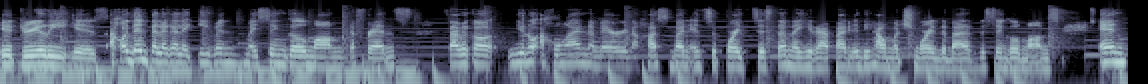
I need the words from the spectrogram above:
It really is. Ako din talaga, like, even my single mom na friends, sabi ko, you know, ako nga na meron ng husband and support system, nahihirapan, hindi how much more, diba, the single moms. And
